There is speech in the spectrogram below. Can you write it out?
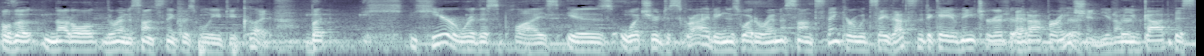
although not all the renaissance thinkers believed you could but here where this applies is what you're describing is what a renaissance thinker would say that's the decay of nature at, Sure, at operation sure, you know sure. you've got this,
